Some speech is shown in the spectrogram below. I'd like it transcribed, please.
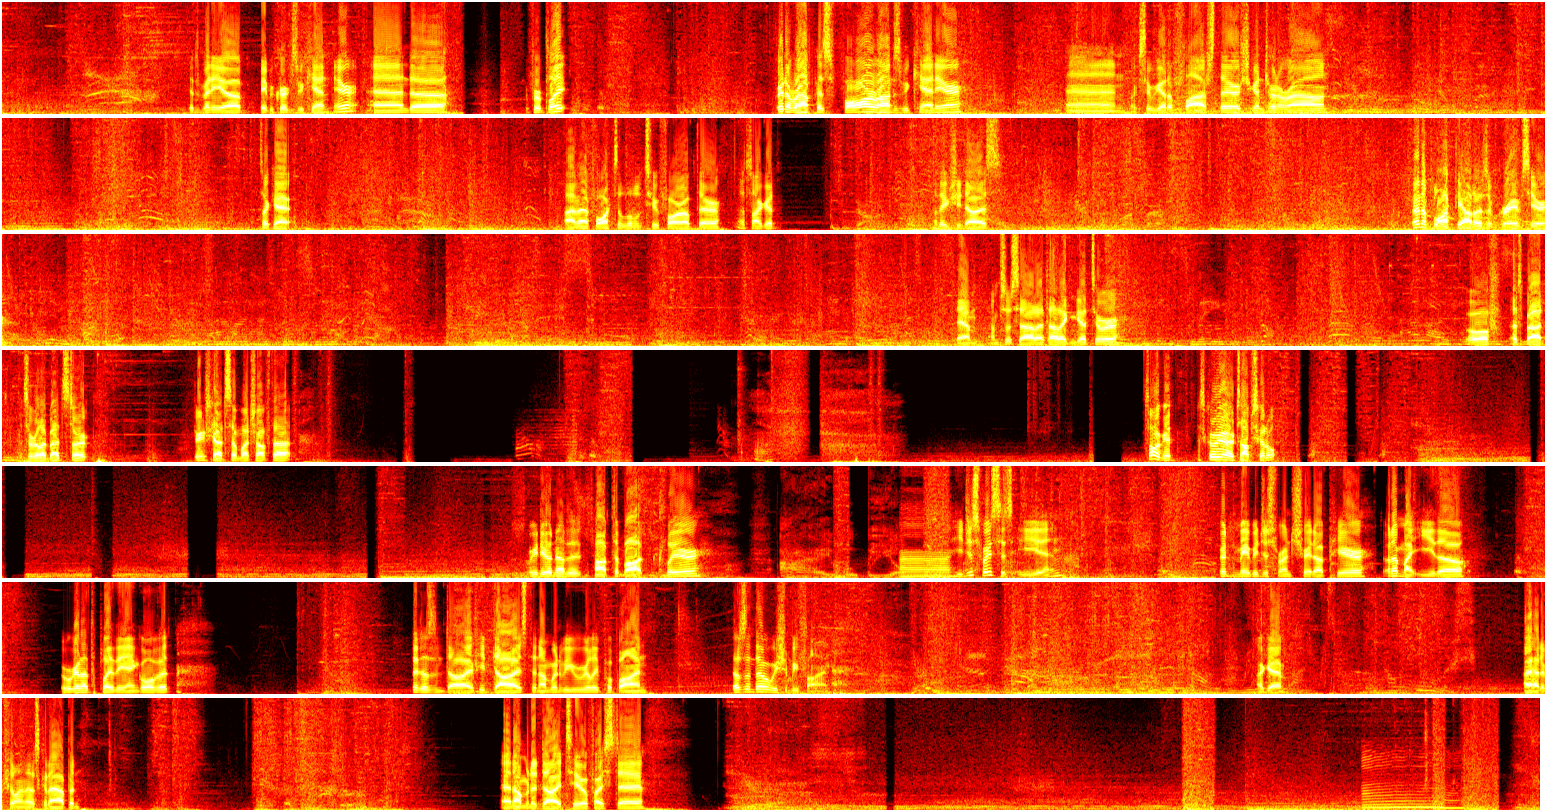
Get as many uh, baby Krugs as we can here, and uh, for a plate. We're gonna wrap as far around as we can here. And looks like we got a flash there. She's gonna turn around. It's okay. I might have walked a little too far up there. That's not good. I think she dies. I'm gonna block the autos of Graves here. Damn, I'm so sad. I thought I can get to her. Oh, that's bad. That's a really bad start. Drinks got so much off that. It's all good. Let's go get our top scuttle. We do another top to bot clear. Uh, he just wastes his E in. Could maybe just run straight up here. Don't have my E though. we're gonna have to play the angle of it. He doesn't die. If he dies, then I'm gonna be really put behind. Doesn't though, we should be fine. Okay. I had a feeling that was gonna happen. And I'm gonna die too if I stay. Mm.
